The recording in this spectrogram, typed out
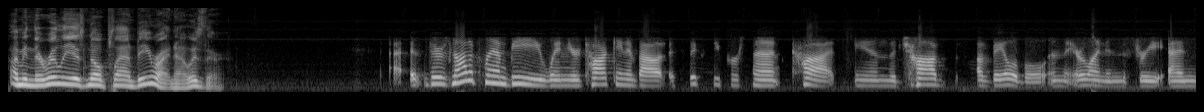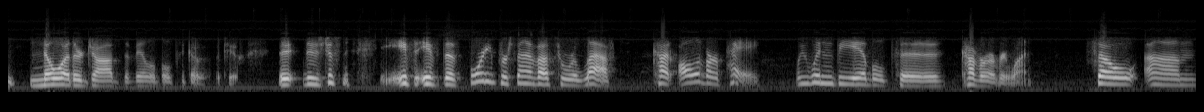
I mean, there really is no plan B right now, is there? Uh, there's not a plan B when you're talking about a 60% cut in the jobs available in the airline industry and no other jobs available to go to. There's just if if the 40% of us who are left cut all of our pay we wouldn't be able to cover everyone. So um,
